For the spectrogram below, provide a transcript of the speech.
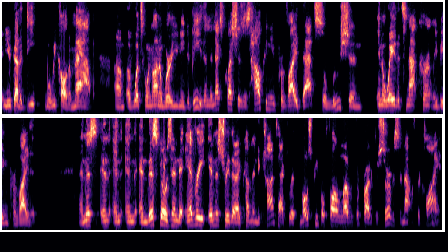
and you've got a deep what we call it a map um, of what's going on and where you need to be then the next question is, is how can you provide that solution in a way that's not currently being provided and this and and and, and this goes into every industry that i come into contact with most people fall in love with their product or service and not with their client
